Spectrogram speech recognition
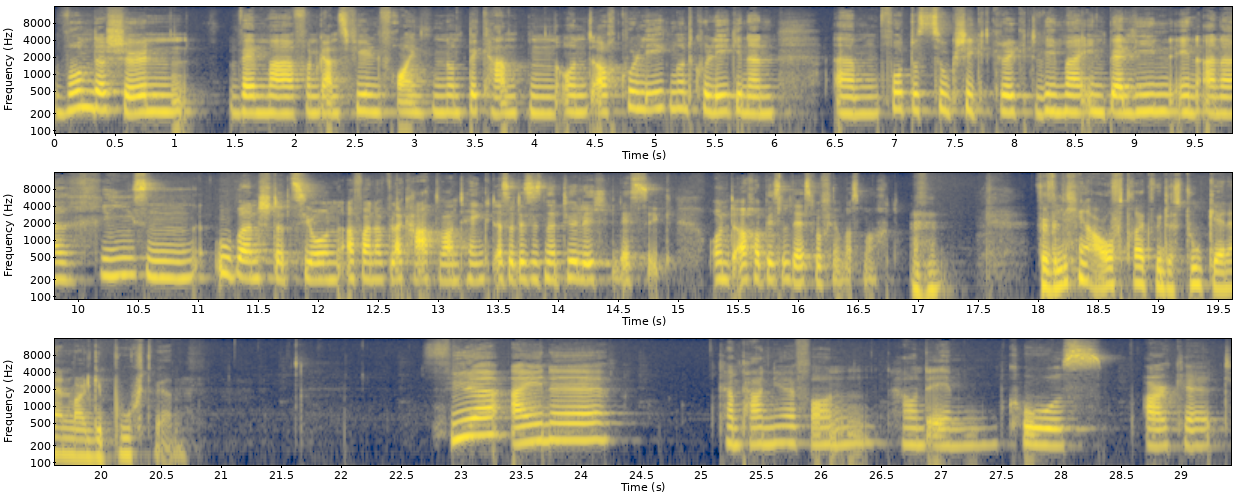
wunderschön, wenn man von ganz vielen Freunden und Bekannten und auch Kollegen und Kolleginnen ähm, Fotos zugeschickt kriegt, wie man in Berlin in einer riesen U-Bahn-Station auf einer Plakatwand hängt. Also das ist natürlich lässig und auch ein bisschen das, wofür man es macht. Mhm. Für welchen Auftrag würdest du gerne einmal gebucht werden? Für eine Kampagne von H&M, Kos, Arcade,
